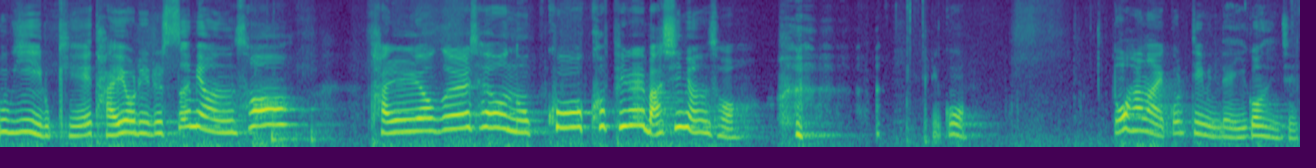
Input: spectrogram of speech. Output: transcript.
여기 이렇게 다이어리를 쓰면서 달력을 세워놓고 커피를 마시면서 그리고 또 하나의 꿀팁인데 이건 이제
